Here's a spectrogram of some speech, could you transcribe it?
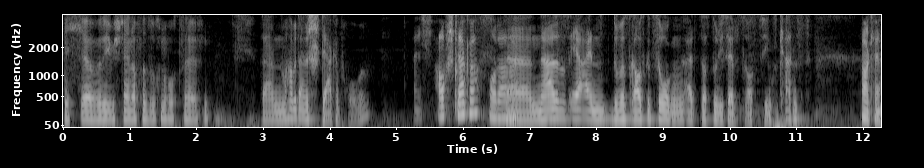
ich äh, würde ihm schnell noch versuchen, hochzuhelfen. Dann mach bitte eine Stärkeprobe. Ich auch stärker? Oder? Äh, na, das ist eher ein, du wirst rausgezogen, als dass du dich selbst rausziehen kannst. Okay.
